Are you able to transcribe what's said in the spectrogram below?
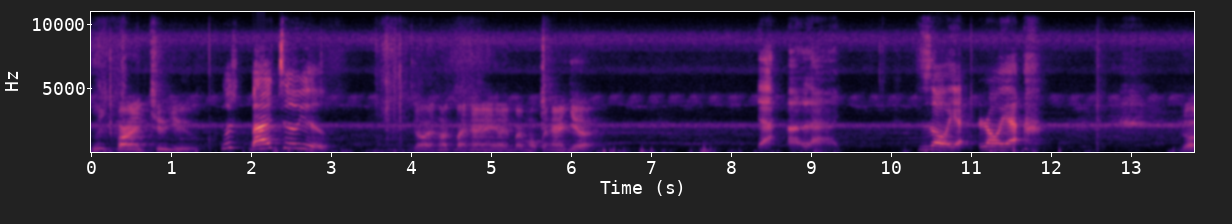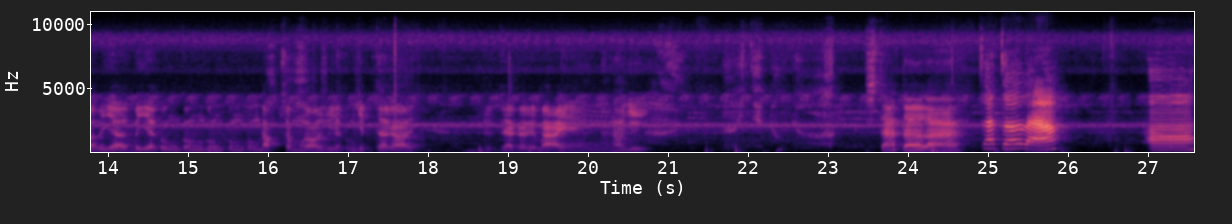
Goodbye to you Goodbye to you. Rồi hết bài 2, bài 1, bài 2 chưa? Dạ là rồi ạ, rồi ạ. Rồi bây giờ bây giờ con con con con con đọc xong rồi bây giờ con dịch ra coi. Dịch ra coi cái bài này nói gì. Starter là Starter là ờ,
